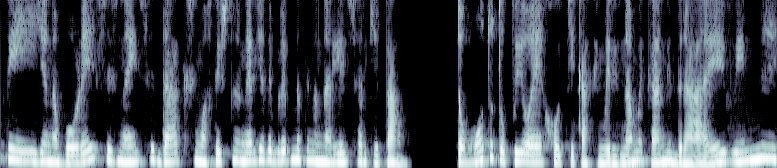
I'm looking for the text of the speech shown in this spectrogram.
ότι για να μπορέσεις να είσαι εντάξει με αυτή σου την ενέργεια δεν πρέπει να την αναλύσεις αρκετά. Το μότο το οποίο έχω και καθημερινά με κάνει drive είναι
